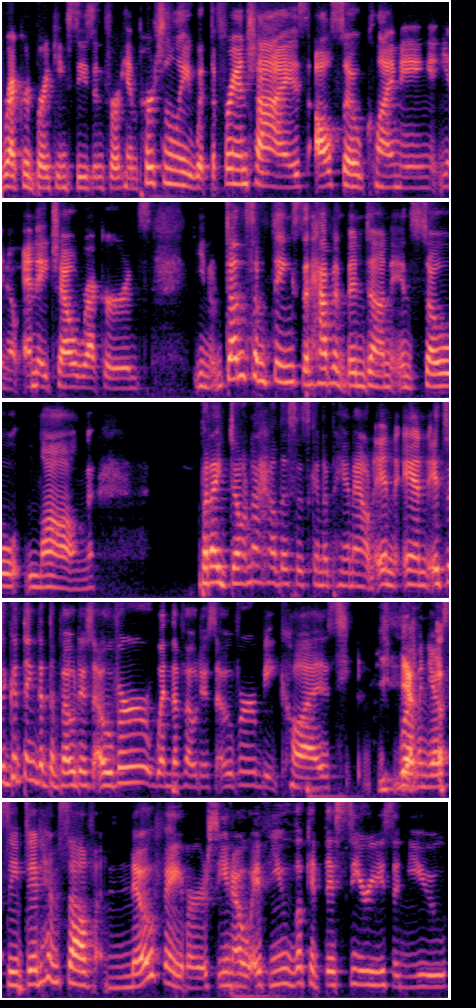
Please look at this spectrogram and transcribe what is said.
record breaking season for him personally with the franchise, also climbing, you know, NHL records, you know, done some things that haven't been done in so long but I don't know how this is going to pan out. And and it's a good thing that the vote is over when the vote is over because yeah. Roman Josi did himself no favors. You know, if you look at this series and you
